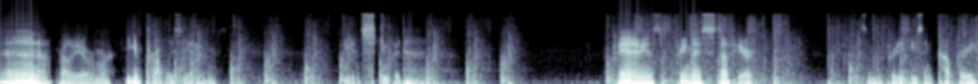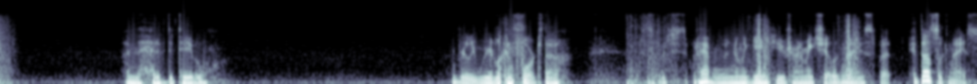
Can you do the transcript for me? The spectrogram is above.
Uh, no, probably over more. You can probably see it. Being stupid. Yeah, I mean, it's pretty nice stuff here. Some pretty decent cutlery. I'm the head of the table. Really weird looking fork, though. Which is what happens when you're on the GameCube trying to make shit look nice, but it does look nice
